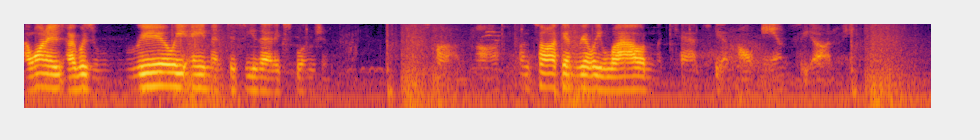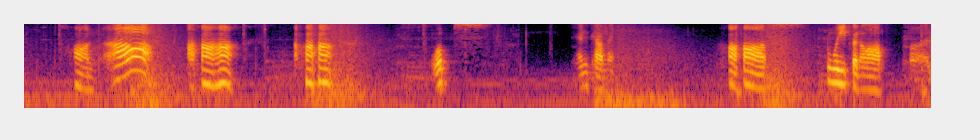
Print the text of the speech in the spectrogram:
I wanted, I was really aiming to see that explosion. Oh, no. I'm talking really loud and the cat's getting all antsy on me. Oh, no. Ah! Uh-huh. Uh-huh. Whoops. Incoming. Haha, sleep it off, bud.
